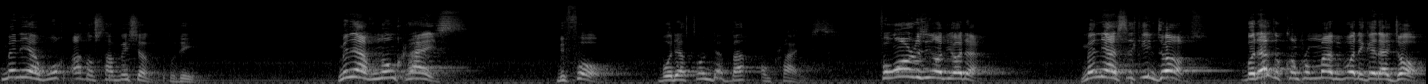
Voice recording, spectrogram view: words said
many have walked out of salvation today. Many have known Christ before, but they have turned their back on Christ. For one reason or the other. Many are seeking jobs, but they have to compromise before they get that job.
